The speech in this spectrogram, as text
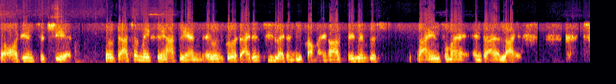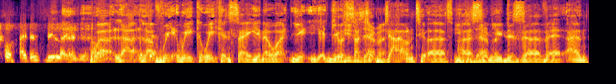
The audience should see it. So that's what makes me happy, and it was good. I didn't feel like a newcomer. You know, I've been in this line for my entire life. So I didn't feel like a newcomer. Well, lo- Luv, we, we, we can say, you know what, you, you- you're You such a down to earth person. deserve. You deserve it. And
